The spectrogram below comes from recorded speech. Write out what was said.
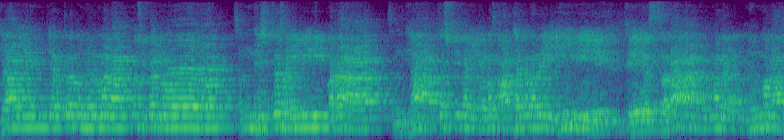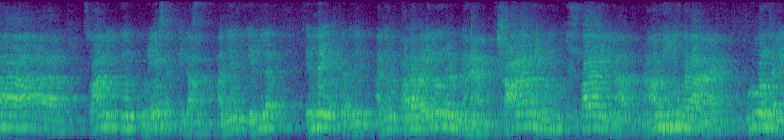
ध्यायन्त्यत्र तु निर्मलात्मशिवयोः सन्धिश्च सैवी परा सन्ध्यातशिव एव साधकवरैः ध्येयः सदा निर्मल निर्मलः சுவாமிக்கு ஒரே சக்தி தான் அது எல்ல எல்லையற்றது அது பல வடிவங்கள் உள்ளன காலம் எனும் உபாதையினால் ராமி முதலான உருவங்களை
